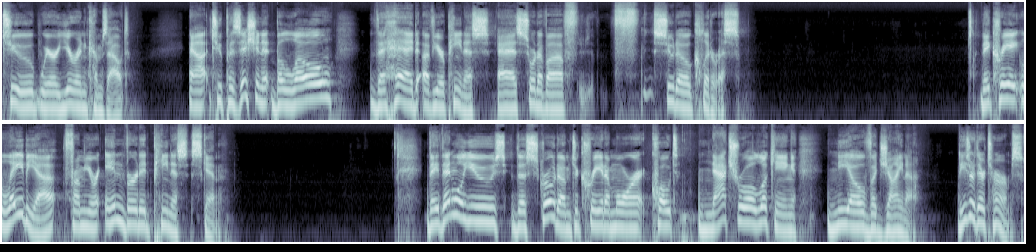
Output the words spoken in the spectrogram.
tube where urine comes out uh, to position it below the head of your penis as sort of a pseudo clitoris. They create labia from your inverted penis skin. They then will use the scrotum to create a more, quote, natural looking neo vagina. These are their terms.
